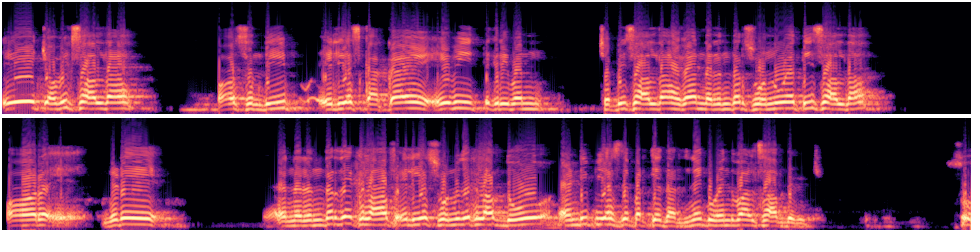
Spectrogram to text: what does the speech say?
ਇਹ 24 ਸਾਲ ਦਾ ਹੈ। ਔਰ ਸੰਦੀਪ ਏਲੀਅਸ ਕਾਕਾ ਹੈ, ਇਹ ਵੀ ਤਕਰੀਬਨ 26 ਸਾਲ ਦਾ ਹੈਗਾ। ਨਰਿੰਦਰ ਸੋਨੂ ਹੈ 30 ਸਾਲ ਦਾ। ਔਰ ਜਿਹੜੇ ਨਰਿੰਦਰ ਦੇ ਖਿਲਾਫ, ਏਲੀਅਸ ਸੋਨੂ ਦੇ ਖਿਲਾਫ ਦੋ ਐਨਡੀਪੀਐਸ ਦੇ ਪਰਚੇ ਦਰਜ ਨੇ, ਗੋਇੰਦਵਾਲ ਸਾਹਿਬ ਦੇ ਵਿੱਚ। ਸੋ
